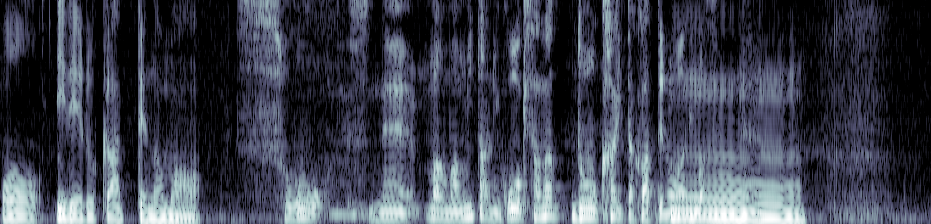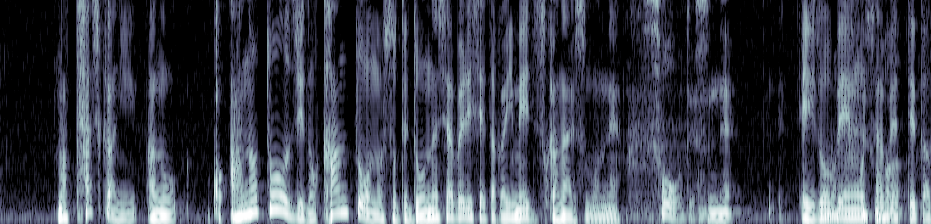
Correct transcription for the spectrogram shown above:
を入れるかってのも。そうですね。まあまあ三谷幸喜さんがどう書いたかっていうのはありますようねん。まあ確かにあのこあの当時の関東の人ってどんな喋りしてたかイメージつかないですもんね。そうですね。江戸弁を喋ってた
